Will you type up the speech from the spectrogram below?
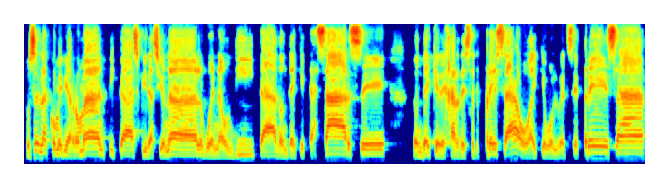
pues es la comedia romántica, aspiracional, buena ondita, donde hay que casarse, donde hay que dejar de ser presa o hay que volverse presa,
